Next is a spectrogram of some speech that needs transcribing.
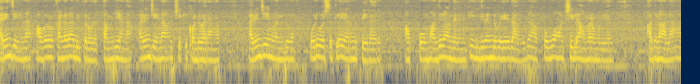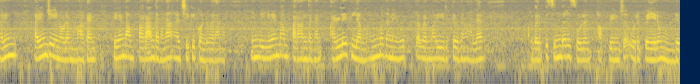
அரிஞ்சயனை அவரோட கண்டராதித்தரோட தம்பியான அரிஞ்சயனை ஆட்சிக்கு கொண்டு வராங்க. அரிஞ்சயன் வந்து ஒரு வருஷத்தில் இறந்து போயிறாரு. அப்போது மதுராந்தகனுக்கு இரண்டு வயதாகுது அப்போவும் ஆட்சியில் அமர முடியாது. அதனால் அரிஞ் அரிஞ்சயனோட மகன் இரண்டாம் பராந்தகனை ஆட்சிக்கு கொண்டு வராங்க. இந்த இரண்டாம் பராந்தகன் அழகில் மன்மதனை ஒத்தவர் மாதிரி இருக்கிறதுனால அவருக்கு சுந்தர சோழன் அப்படின்ற ஒரு பெயரும் உண்டு.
